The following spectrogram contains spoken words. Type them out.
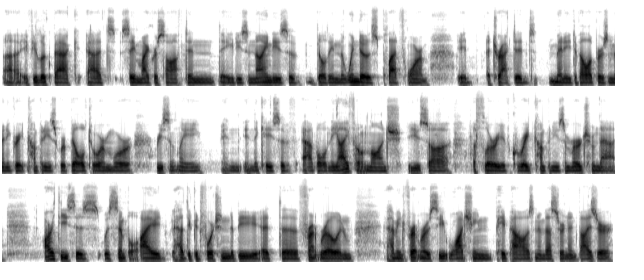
Uh, if you look back at, say, Microsoft in the 80s and 90s of building the Windows platform, it attracted many developers and many great companies were built, or more recently, in, in the case of Apple and the iPhone launch, you saw a flurry of great companies emerge from that. Our thesis was simple. I had the good fortune to be at the front row and having a front row seat watching PayPal as an investor and advisor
